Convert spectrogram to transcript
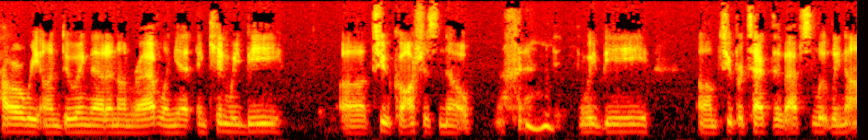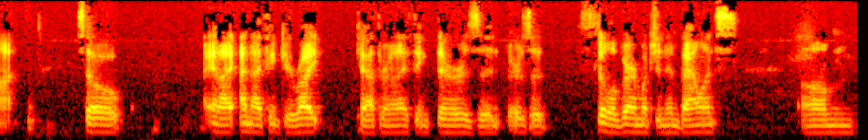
how are we undoing that and unraveling it? And can we be uh, too cautious? No. Mm-hmm. can we be um, too protective? Absolutely not. So, and I and I think you're right, Kathryn. I think there is a there's a still a very much an imbalance. Um,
